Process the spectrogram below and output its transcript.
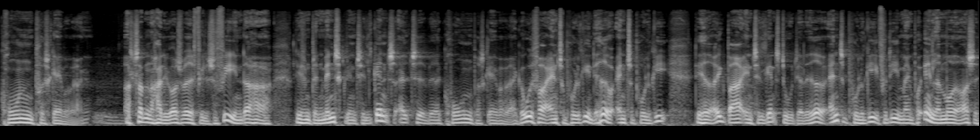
kronen på skaberværket. Og sådan har det jo også været i filosofien. Der har ligesom den menneskelige intelligens altid været kronen på skaberværket. Ud fra antropologien, det hedder jo antropologi, det hedder ikke bare intelligensstudier, det hedder jo antropologi, fordi man på en eller anden måde også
